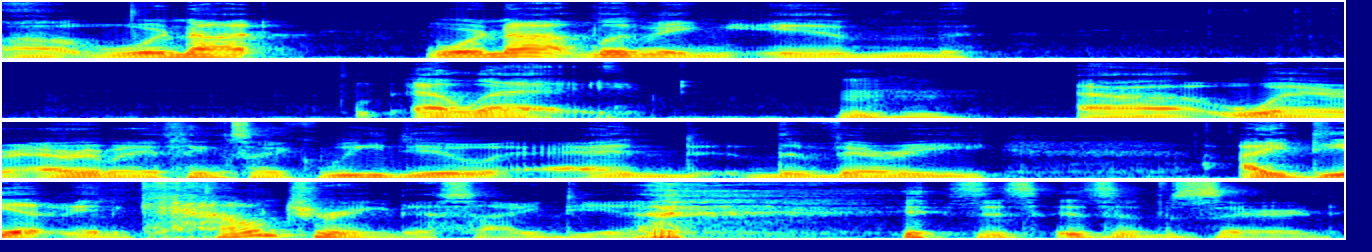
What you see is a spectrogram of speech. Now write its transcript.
Uh, we're not we're not living in L.A uh, where everybody thinks like we do, and the very idea of encountering this idea is, is, is absurd.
